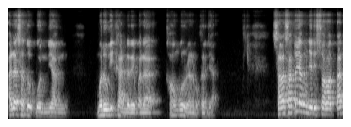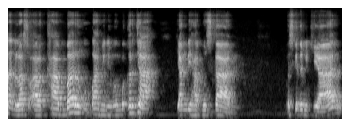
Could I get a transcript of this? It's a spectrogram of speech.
ada satupun yang merugikan daripada kaum buruh dan pekerja. Salah satu yang menjadi sorotan adalah soal kabar upah minimum bekerja yang dihapuskan. Meski demikian,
